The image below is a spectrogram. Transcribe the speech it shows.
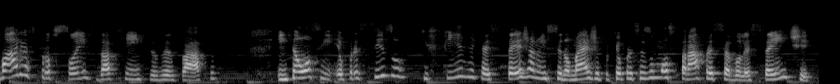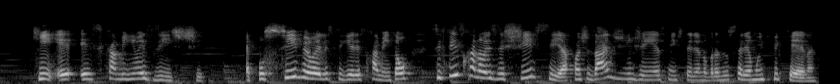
várias profissões das ciências exatas. Então, assim, eu preciso que física esteja no ensino médio, porque eu preciso mostrar para esse adolescente que esse caminho existe é possível ele seguir esse caminho. Então, se física não existisse, a quantidade de engenheiros que a gente teria no Brasil seria muito pequena.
